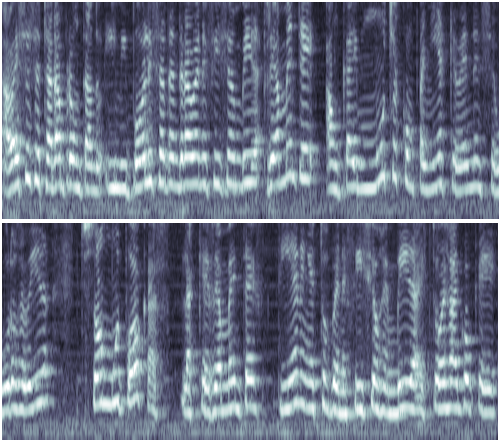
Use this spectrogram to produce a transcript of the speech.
a veces se estarán preguntando, ¿y mi póliza tendrá beneficio en vida? Realmente, aunque hay muchas compañías que venden seguros de vida, son muy pocas las que realmente tienen estos beneficios en vida. Esto es algo que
